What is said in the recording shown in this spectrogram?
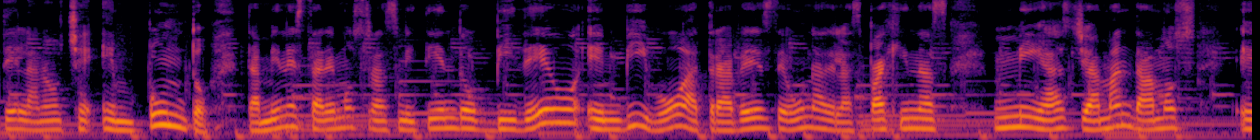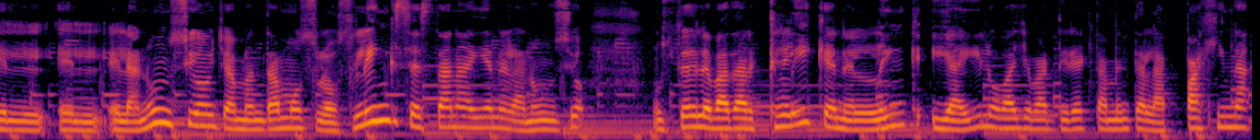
de la noche en punto. También estaremos transmitiendo video en vivo a través de una de las páginas mías. Ya mandamos el, el anuncio, ya mandamos los links, están ahí en el anuncio Usted le va a dar clic en el link y ahí lo va a llevar directamente a la página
